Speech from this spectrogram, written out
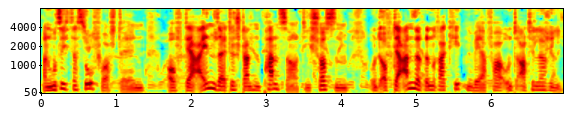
Man muss sich das so vorstellen. Auf der einen Seite standen Panzer, die schossen, und auf der anderen Raketenwerfer und Artillerie.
